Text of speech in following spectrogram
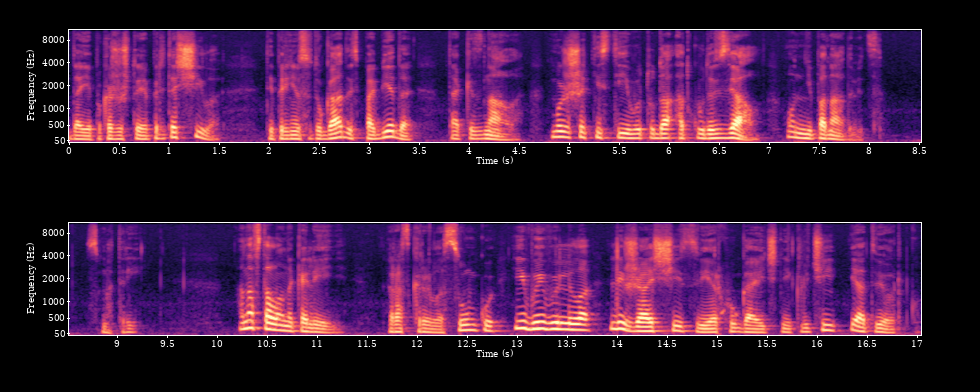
«Да, я покажу, что я притащила. Ты принес эту гадость, победа?» Так и знала. Можешь отнести его туда, откуда взял. Он не понадобится. Смотри. Она встала на колени, раскрыла сумку и вывалила лежащие сверху гаечные ключи и отвертку.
